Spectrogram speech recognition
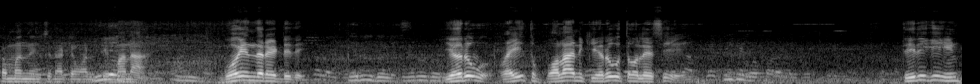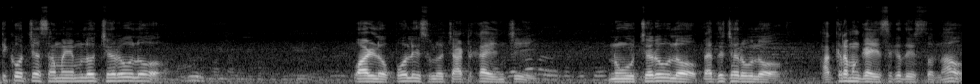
సంబంధించినటువంటి మన గోవిందరెడ్డిది ఎరువు రైతు పొలానికి ఎరువు తోలేసి తిరిగి ఇంటికి వచ్చే సమయంలో చెరువులో వాళ్ళు పోలీసులు చటకాయించి నువ్వు చెరువులో పెద్ద చెరువులో అక్రమంగా ఇసుక తీస్తున్నావు.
